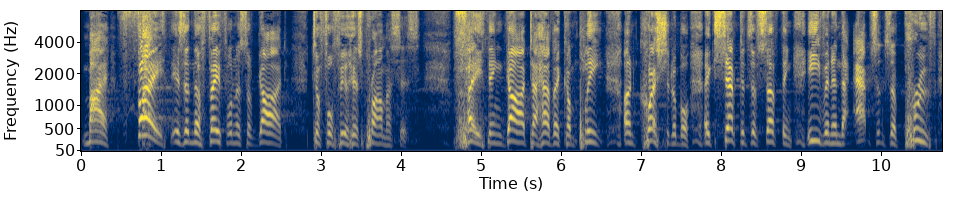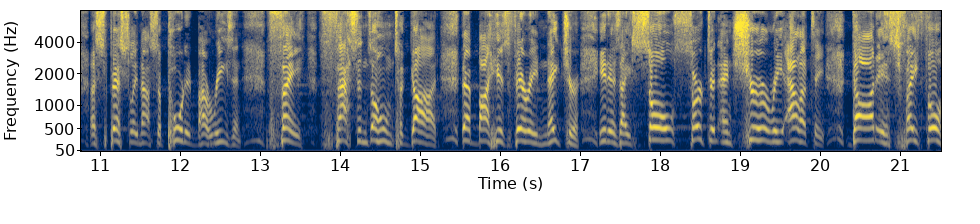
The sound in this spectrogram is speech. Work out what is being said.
My faith is in the faithfulness of God to fulfill his promises. Faith in God to have a complete, unquestionable acceptance of something, even in the absence of proof, especially not supported by reason. Faith fastens on to God that by his very nature, it is a soul certain and sure reality. God is faithful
